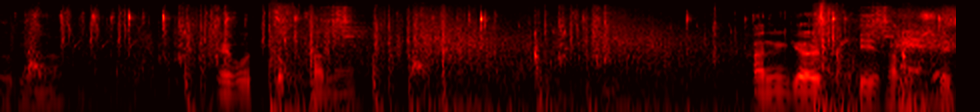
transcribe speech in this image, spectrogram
여기 하나? 내고 쪽 하나 간결 피 30빵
